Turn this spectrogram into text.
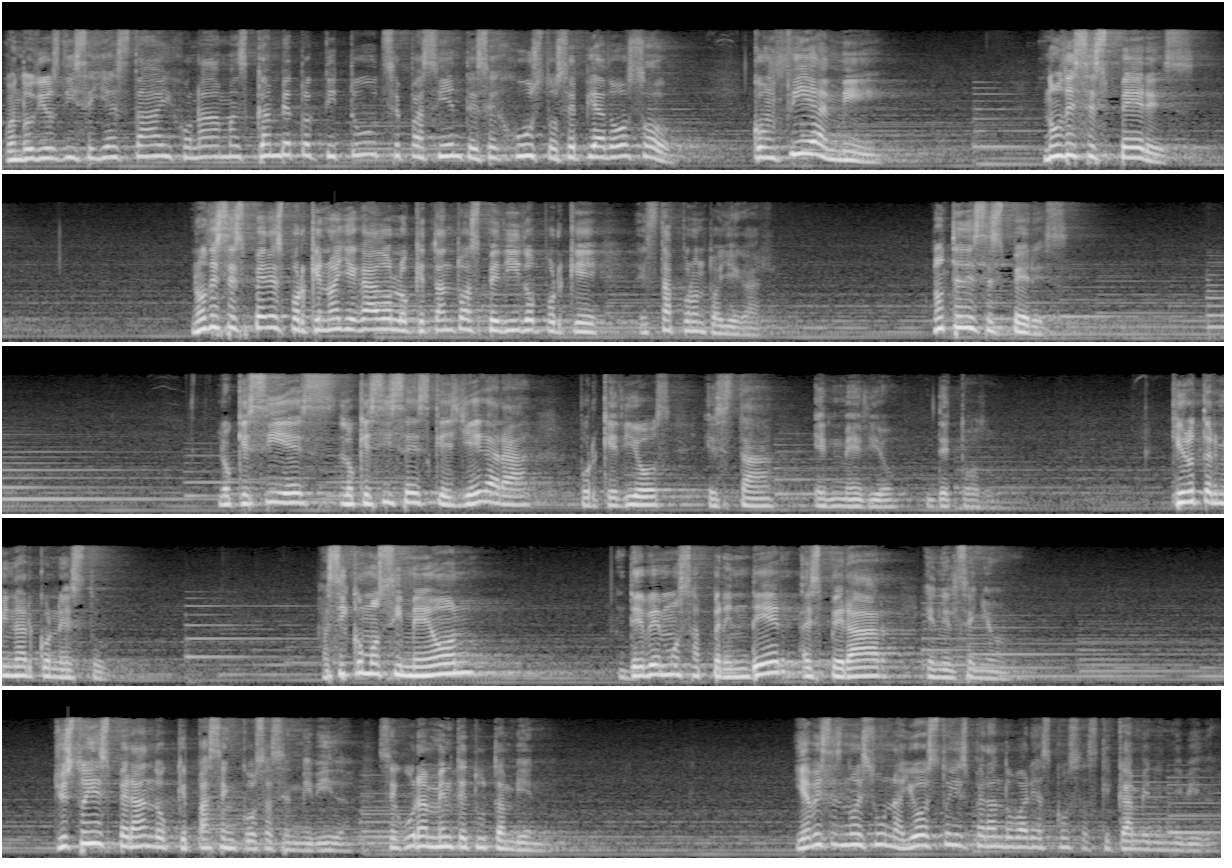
Cuando Dios dice, ya está, hijo, nada más cambia tu actitud, sé paciente, sé justo, sé piadoso, confía en mí. No desesperes. No desesperes porque no ha llegado lo que tanto has pedido porque está pronto a llegar. No te desesperes. Lo que sí es, lo que sí sé es que llegará porque Dios está en medio de todo. Quiero terminar con esto. Así como Simeón, debemos aprender a esperar en el Señor. Yo estoy esperando que pasen cosas en mi vida, seguramente tú también. Y a veces no es una, yo estoy esperando varias cosas que cambien en mi vida.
